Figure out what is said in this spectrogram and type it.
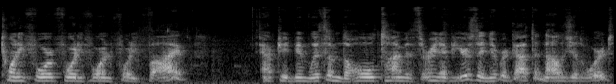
24, 44, and 45, after he'd been with them the whole time of three and a half years, they never got the knowledge of the words.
